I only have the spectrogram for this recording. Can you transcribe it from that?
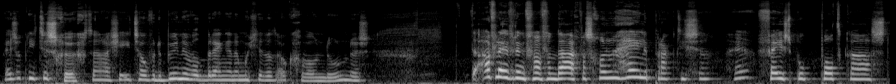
Wees ook niet te schuchter. Als je iets over de bühne wilt brengen, dan moet je dat ook gewoon doen. Dus de aflevering van vandaag was gewoon een hele praktische. Hè? Facebook, podcast,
